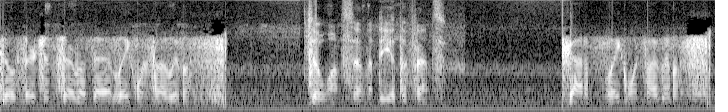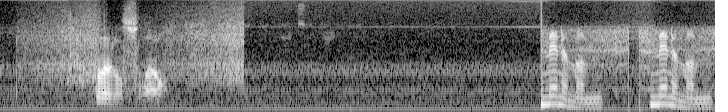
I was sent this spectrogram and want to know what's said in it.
Still searching, sorry about that. Lake 15 Lima. Still 170 at the fence. Got him. Lake 15 Lima. A little slow. Minimums. Minimums.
